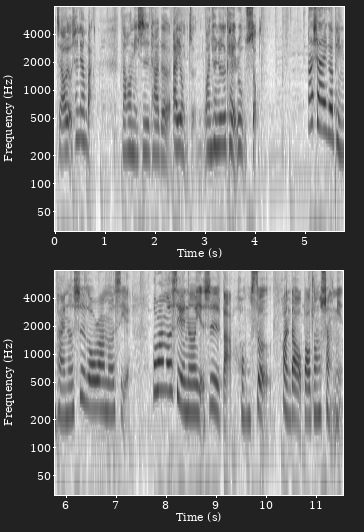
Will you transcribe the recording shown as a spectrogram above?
只要有限量版，然后你是它的爱用者，完全就是可以入手。那下一个品牌呢是 Laura Mercier，Laura Mercier 呢也是把红色换到包装上面，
